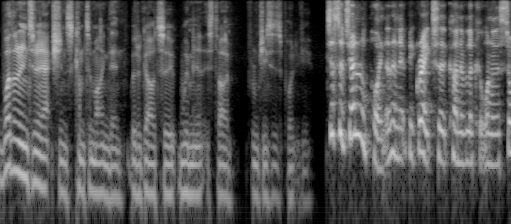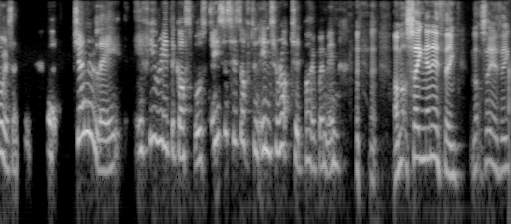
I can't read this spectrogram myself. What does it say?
what other interactions come to mind then with regard to women at this time from Jesus' point of view? Just a general point, and then it'd be great to kind of look at one of the stories, I think. But generally, if you read the Gospels, Jesus is often interrupted by women. I'm not saying anything. I'm not saying anything.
